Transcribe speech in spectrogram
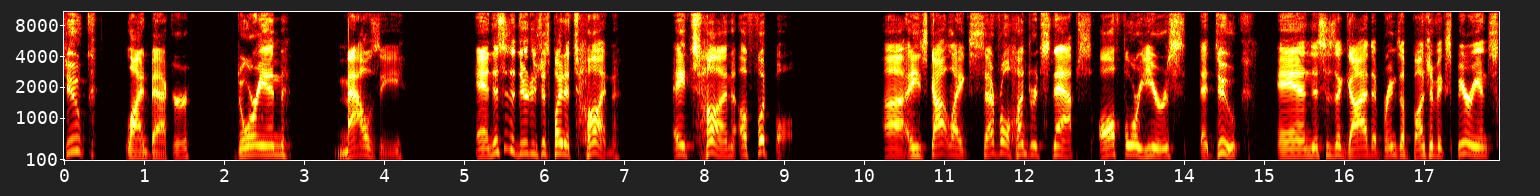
Duke linebacker Dorian Mausi. And this is a dude who's just played a ton, a ton of football. Uh, he's got like several hundred snaps all four years at Duke. And this is a guy that brings a bunch of experience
